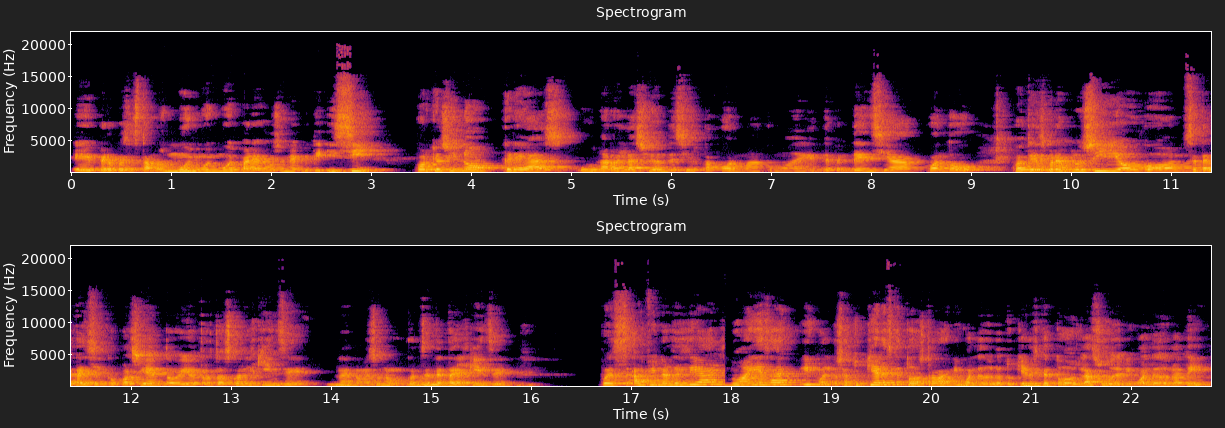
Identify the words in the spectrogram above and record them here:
Eh, pero pues estamos muy, muy, muy parejos en equity. Y sí, porque si no, creas una relación de cierta forma como de dependencia cuando, cuando tienes, por ejemplo, un CEO con 75% y otros dos con el 15%, no, no me suena, con 70 y el 15%, pues al final del día no hay esa igual, o sea, tú quieres que todos trabajen igual de duro, tú quieres que todos la suden igual de duro a ti,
